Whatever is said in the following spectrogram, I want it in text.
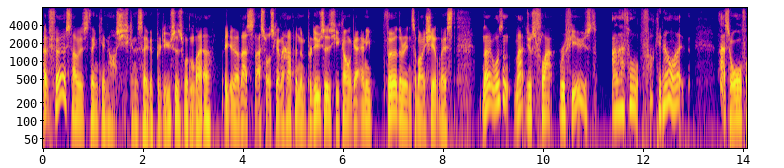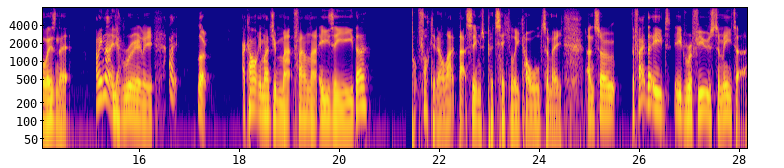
at first I was thinking, oh, she's going to say the producers wouldn't let her. You know, that's that's what's going to happen. And producers, you can't get any further into my shit list. No, it wasn't. Matt just flat refused. And I thought, fucking hell, that, that's awful, isn't it? I mean, that is Yeah. really. I Look, I can't imagine Matt found that easy either. But fucking hell, that, that seems particularly cold to me. And so the fact that he'd, he'd refused to meet her,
